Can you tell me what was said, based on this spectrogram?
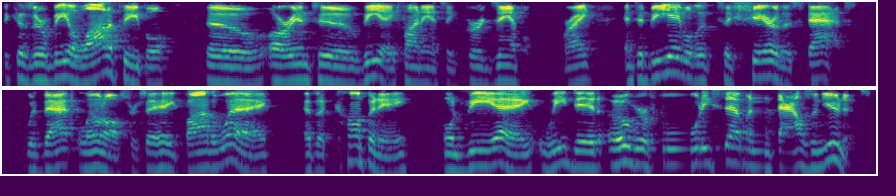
because there will be a lot of people who are into VA financing, for example, right? And to be able to, to share the stats with that loan officer, say, hey, by the way, as a company on VA, we did over 47,000 units.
